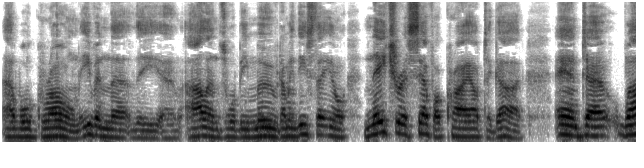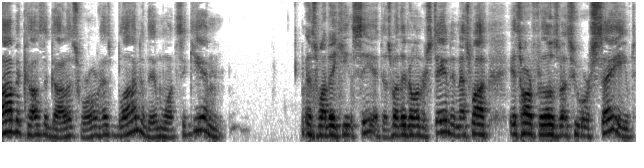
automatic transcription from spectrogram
uh, will groan. Even the, the uh, islands will be moved. I mean, these things, you know, nature itself will cry out to God. And uh, why? Because the godless world has blinded them once again. That's why they can't see it. That's why they don't understand it. And that's why it's hard for those of us who are saved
